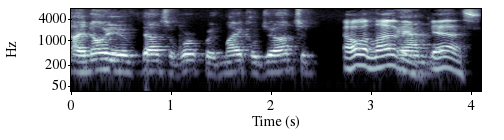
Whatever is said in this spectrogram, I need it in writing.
I know you've done some work with Michael Johnson. Oh, I love it. And- Yes.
